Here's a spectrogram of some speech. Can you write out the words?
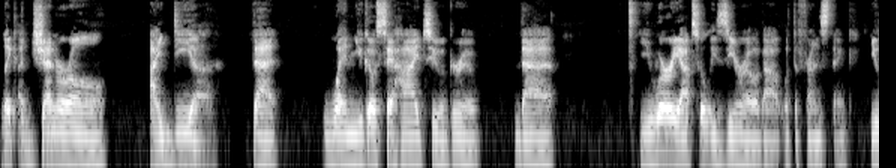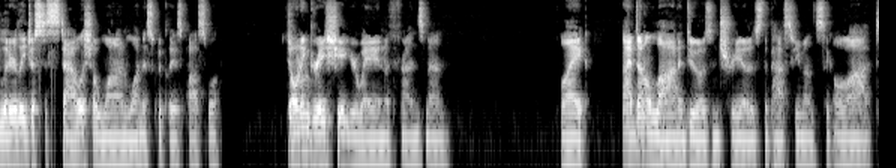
like a general idea that when you go say hi to a group that you worry absolutely zero about what the friends think. You literally just establish a one-on-one as quickly as possible. Don't ingratiate your way in with friends man. Like i've done a lot of duos and trios the past few months like a lot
